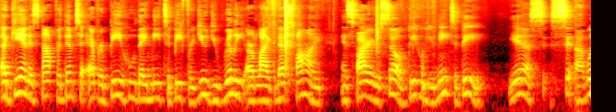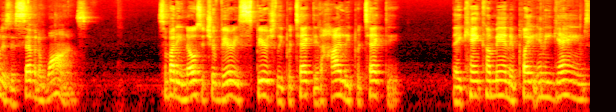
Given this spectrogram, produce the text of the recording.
again, is not for them to ever be who they need to be for you. You really are like, that's fine. Inspire yourself. Be who you need to be. Yes, uh, what is it? Seven of Wands. Somebody knows that you're very spiritually protected, highly protected. They can't come in and play any games,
